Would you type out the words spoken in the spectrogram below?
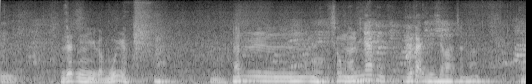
ừ. rất nhì vào mũi à À. ừ. nó xong nó nhét cái gì gì vào cho nó à.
